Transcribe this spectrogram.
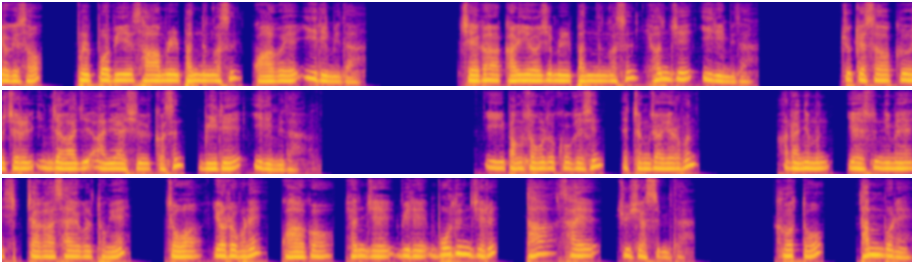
여기서 불법이 사함을 받는 것은 과거의 일입니다. 죄가 가려짐을 받는 것은 현재 일입니다. 주께서 그 죄를 인정하지 아니하실 것은 미래의 일입니다. 이 방송을 듣고 계신 애청자 여러분, 하나님은 예수님의 십자가 사역을 통해 저와 여러분의 과거, 현재, 미래 모든 죄를 다 사해 주셨습니다. 그것도 단번에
